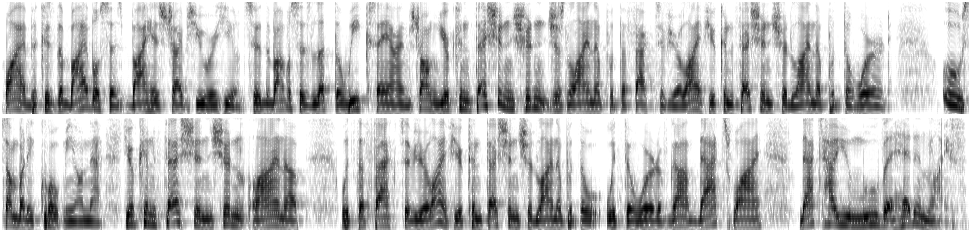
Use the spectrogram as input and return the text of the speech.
Why? Because the Bible says, by his stripes you were healed. So the Bible says, let the weak say, I am strong. Your confession shouldn't just line up with the facts of your life, your confession should line up with the word. Ooh, somebody quote me on that. Your confession shouldn't line up with the facts of your life. Your confession should line up with the with the word of God. That's why that's how you move ahead in life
